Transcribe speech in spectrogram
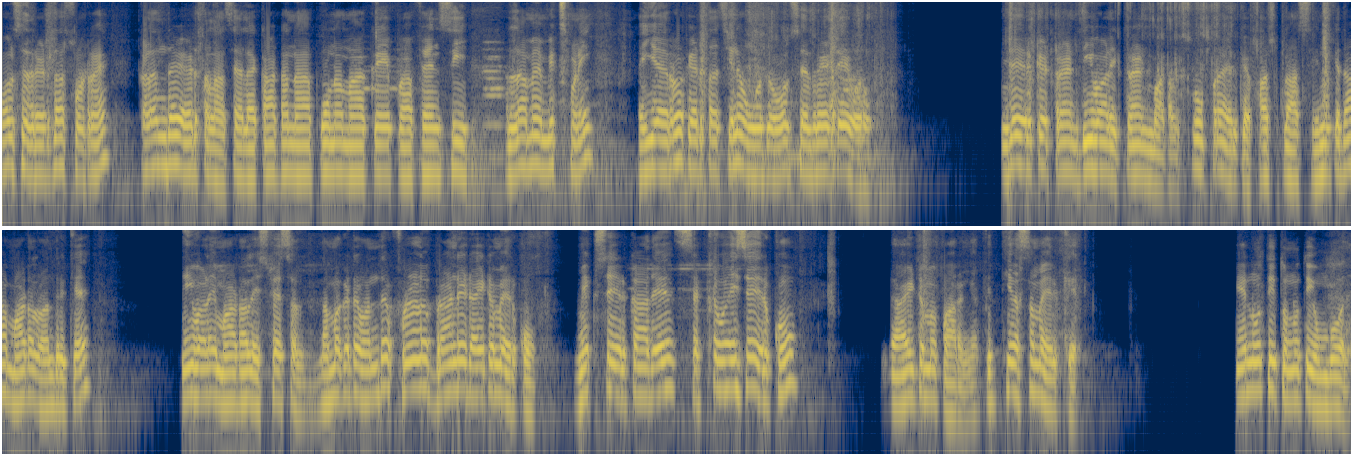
wholesale rate தான் சொல்கிறேன் கலந்து எடுத்தலாம். சேலை காட்டனா பூனமா கிரேப்பா ஃபேன்சி எல்லாமே மிக்ஸ் பண்ணி ஐயாயிரம் எடுத்தாச்சுன்னா உங்களுக்கு ஹோல்சேல் ரேட்டே வரும். இதே இருக்குது ட்ரெண்ட் தீபாவளி ட்ரெண்ட் மாடல் சூப்பராக இருக்கு. ஃபர்ஸ்ட் கிளாஸ் இன்றைக்கி தான் மாடல் வந்திருக்கு. தீபாவளி மாடல் ஸ்பெஷல் நம்மக்கிட்ட வந்து ஃபுல்லாக பிராண்டட் ஐட்டமே இருக்கும். மிக்ஸே இருக்காது செட் வைஸே இருக்கும். இந்த ஐட்டமை பாருங்க. வித்தியாசமாக இருக்கு. எண்ணூற்றி தொண்ணூற்றி ஒம்பது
